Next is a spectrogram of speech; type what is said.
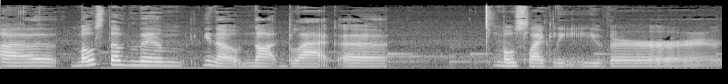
uh, most of them, you know, not black. Uh, most likely either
